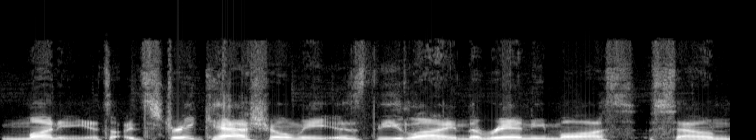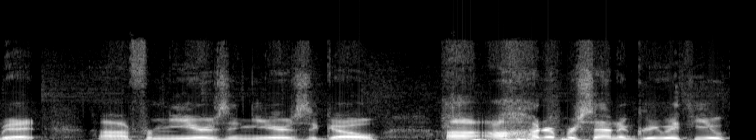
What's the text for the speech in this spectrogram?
money. It's, it's straight cash, homie, is the line, the Randy Moss sound bit uh, from years and years ago. Uh, 100% agree with you.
